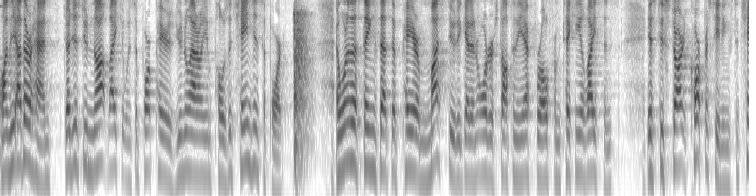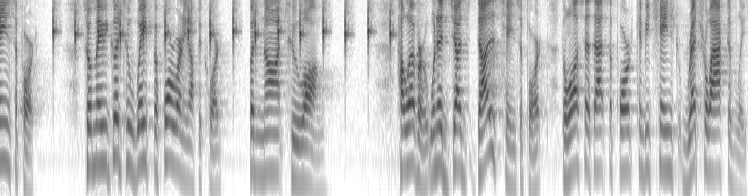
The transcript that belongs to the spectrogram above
On the other hand, judges do not like it when support payers unilaterally impose a change in support. And one of the things that the payer must do to get an order stopping the FRO from taking a license is to start court proceedings to change support. So it may be good to wait before running off to court, but not too long. However, when a judge does change support, the law says that support can be changed retroactively.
